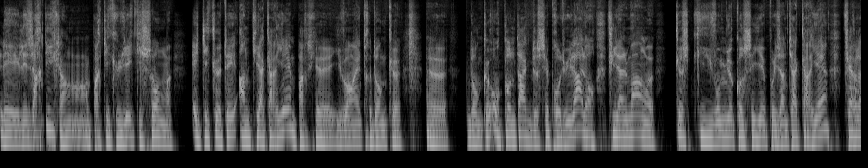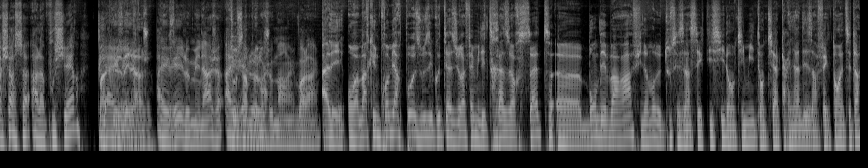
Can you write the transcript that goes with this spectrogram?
les, les, articles en, particulier qui sont étiquetés antiacariens parce qu'ils vont être donc, donc au contact de ces produits-là. Alors, finalement, qu'est-ce qu'il vaut mieux conseiller pour les antiacariens? Faire la chasse à la poussière, puis aérer, le ménage. aérer le ménage, aérer le logement. Hein, voilà. Allez, on va marquer une première pause. Vous écoutez Azure FM, il est 13h07. Euh, bon débarras finalement de tous ces insecticides, antimites, antiacariens, désinfectants, etc.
